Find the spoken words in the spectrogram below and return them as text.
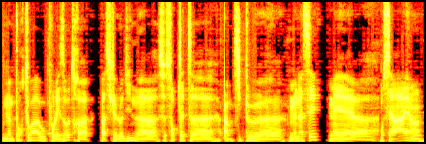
même pour toi ou pour les autres, euh, parce que Lodin euh, se sent peut-être euh, un petit peu euh, menacé, mais euh, on sert à rien.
